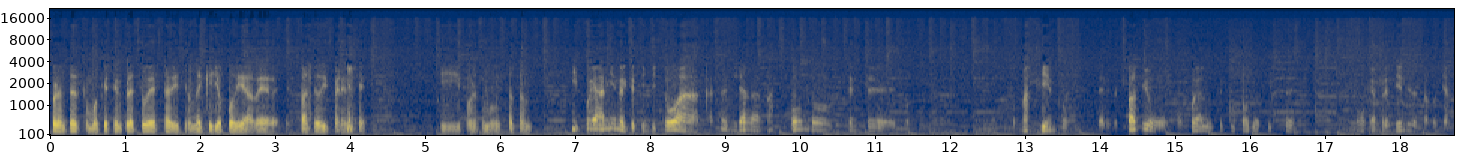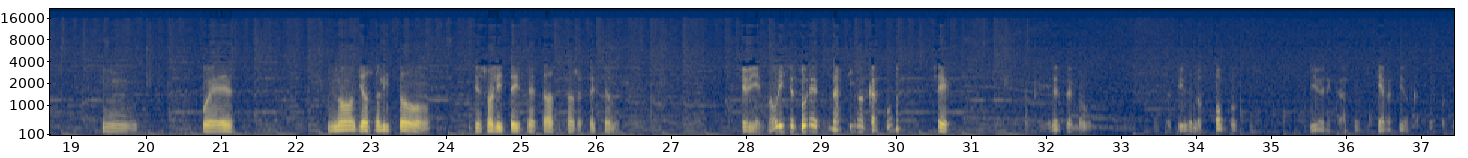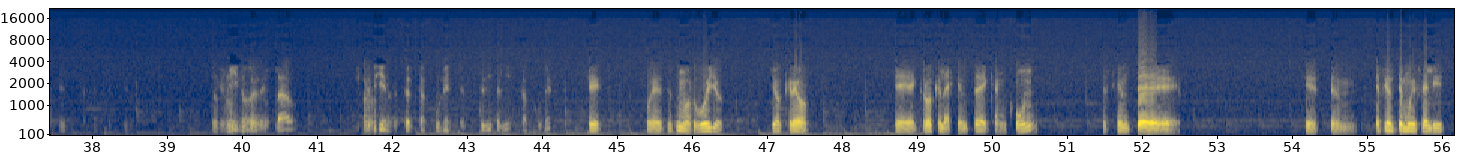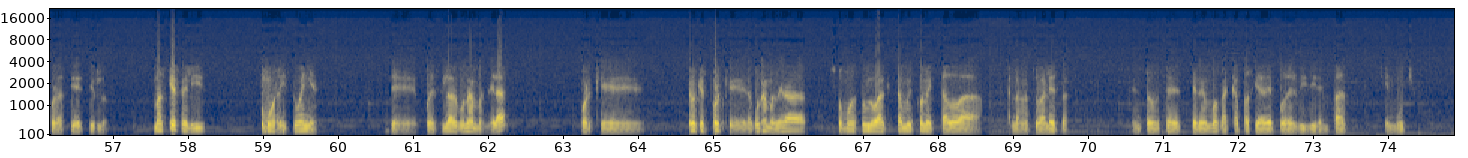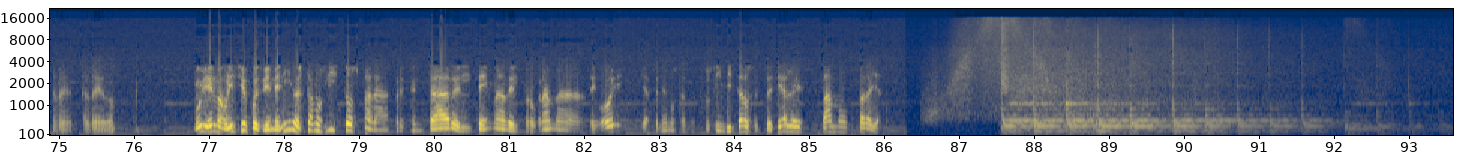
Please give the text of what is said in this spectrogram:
pero entonces como que siempre tuve esta visión de que yo podía ver espacio diferente y por eso me gusta tanto. ¿Y fue alguien el que te invitó a casa de mirada más fondo, decente, con, con más tiempo en ver el espacio o, o fue algo que tú solo fuiste como que aprendiendo y desarrollando? Mm, Pues no, yo solito, yo solito hice todas esas reflexiones. Qué bien. Mauricio, ¿tú eres nacido en Cancún? Sí, Ok, eres de los, decir, de los pocos que viven en Cancún y que han nacido en Cancún, porque sí que, que vino de los lados y que Claro. siente ser cancunense. ¿Se dice bien cancunense? sí, pues es un orgullo. Yo creo que creo que la gente de Cancún es gente que este, es gente muy feliz, por así decirlo. Más que feliz, como risueña, de, por decirlo de alguna manera, porque creo que es porque de alguna manera somos un lugar que está muy conectado a, la naturaleza. Entonces tenemos la capacidad de poder vivir en paz sin mucho alre- alrededor. Muy bien, Mauricio, pues bienvenido. Estamos listos para presentar el tema del programa de hoy. Ya tenemos a nuestros invitados especiales. Vamos para allá.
